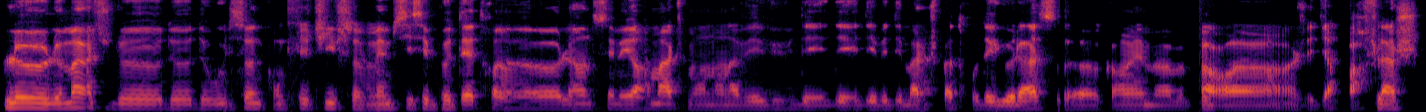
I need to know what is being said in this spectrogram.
le, match de, Wilson contre les Chiefs, même si c'est peut-être euh, l'un de ses meilleurs matchs, mais on en avait vu des, matchs pas trop dégueulasses euh, quand même euh, par, euh, flash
